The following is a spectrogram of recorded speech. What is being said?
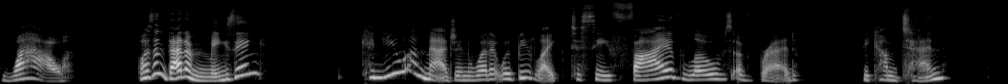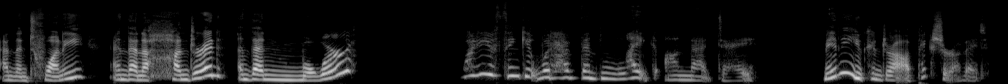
Wow! Wasn't that amazing? Can you imagine what it would be like to see five loaves of bread become 10, and then 20, and then 100, and then more? What do you think it would have been like on that day? Maybe you can draw a picture of it.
